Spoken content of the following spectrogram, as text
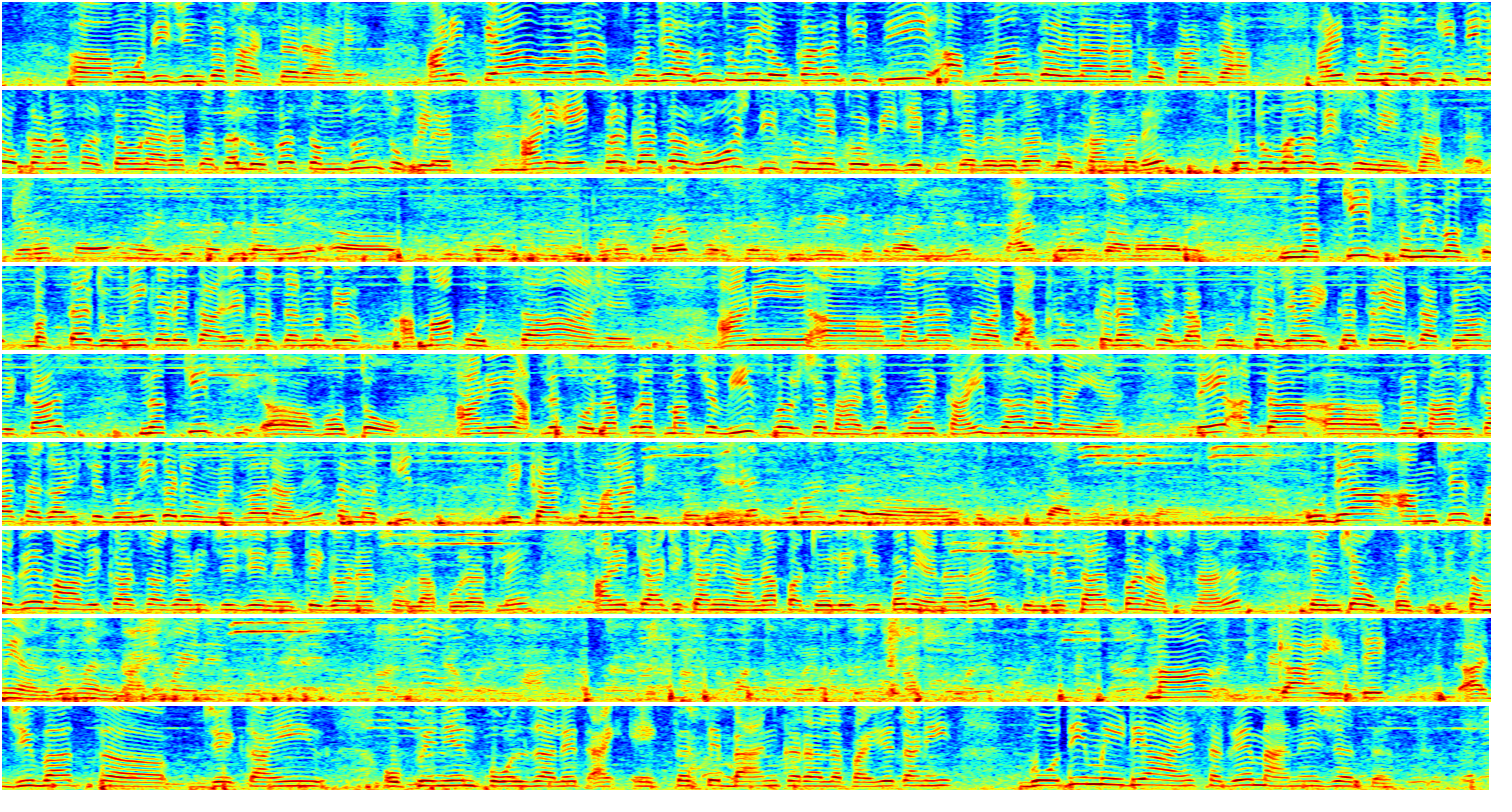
मोदीजींचं फॅक्टर आहे. आणि त्यावरच म्हणजे अजून तुम्ही लोकांना किती अपमान करणार आहात लोकांचा? आणि तुम्ही अजून किती लोकांना फसवणार आहात? आता लोक समजून चुकलेत. आणि एक प्रकारचा रोष दिसून येतो बी जे पीच्या विरोधात लोकांमध्ये. तो तुम्हाला दिसून येईल सात शरद पवार मोहिते पाटील आणि सुशीलकुमार सुशील कुमार शिंदे. परत बऱ्याच वर्षांनी तिघे एकत्र आलेले आहेत. काय फरक जाणवणार आहे? नक्कीच तुम्ही बघ बघताय दोन्हीकडे कार्यकर्त्यांमध्ये अमाप उत्साह आहे. आणि मला असं वाटतं अकलूजकर आणि सोलापूरकर जेव्हा एकत्र येतात तेव्हा विकास नक्कीच होतो. आणि आपल्या सोलापुरात मागच्या वीस वर्ष भाजपमुळे काहीच झालं नाही आहे ते आता जर महाविकास आघाडीचे दोन्हीकडे उमेदवार आले तर नक्कीच विकास तुम्हाला दिसतो उद्या आमचे सगळे महाविकास आघाडीचे जे नेतेगण आहेत सोलापुरातले आणि त्या ठिकाणी नाना पटोलेजी पण येणार आहेत शिंदेसाहेब पण असणार आहेत त्यांच्या उपस्थितीत आम्ही अर्ज भरणार महा काय ते अजिबात जे काही ओपिनियन पोल झालेत एक तर ते बॅन करायला पाहिजेत आणि गोदी मीडिया आहे सगळे मॅनेजर्स आहेत.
